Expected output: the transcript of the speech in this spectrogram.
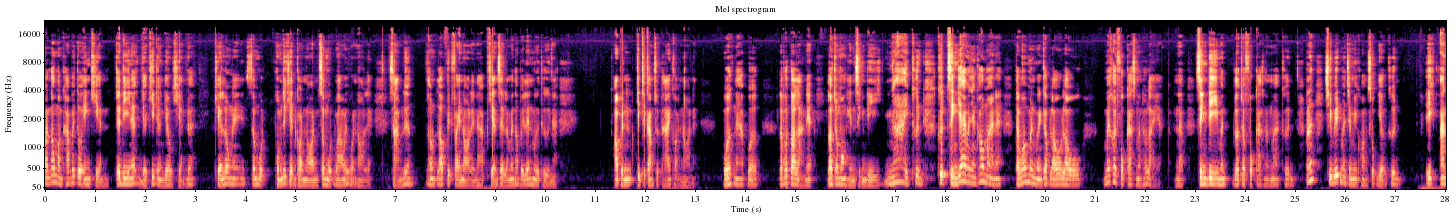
มันต้องบังคับให้ตัวเองเขียน จะดีนะอย่าคิดอย่างเดียวเขียนด้วย เขียนลงในสมุด ผมจะเขียนก่อนนอน สมุดวางไว้หัวนอนเลย 3 เรื่องแล้วเราปิดไฟนอนเลยนะครับ เขียนเสร็จแล้วไม่ต้องไปเล่นมือถือนะ เอาเป็นกิจกรรมสุดท้ายก่อนนอนเนี่ย work นะครับ work แล้วพอตอนหลังเนี่ยเราจะมองเห็นสิ่งดีง่ายขึ้น คือสิ่งแย่มันยังเข้ามานะ แต่ว่ามันเหมือนกับเราเราไม่ค่อยโฟกัสมันเท่าไหร่นะครับสิ่งดีมันเราจะโฟกัสมันมากขึ้น เพราะฉะนั้นชีวิตมันจะมีความสุขเยอะขึ้น อีกอัน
